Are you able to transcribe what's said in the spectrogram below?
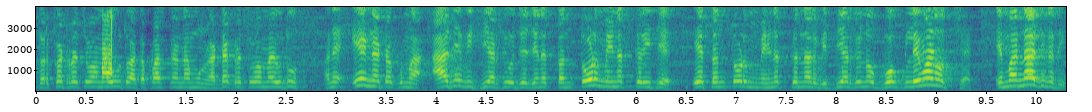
નામનું તરકટ રચવામાં આવ્યું હતું, આ તપાસના નામનું નાટક રચવામાં આવ્યું હતું અને એ નાટકમાં આ જે વિદ્યાર્થીઓ છે જેને તનતોડ મહેનત કરી છે, એ તનતોડ મહેનત કરનાર વિદ્યાર્થીઓનો ભોગ લેવાનો જ છે. એમાં ના જ નથી,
